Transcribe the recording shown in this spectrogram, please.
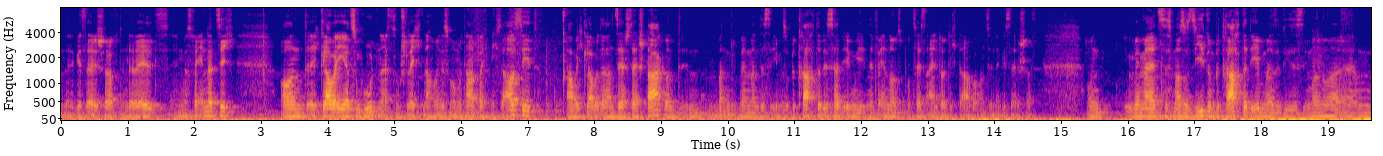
in der Gesellschaft, in der Welt. Irgendwas verändert sich. Und ich glaube eher zum Guten als zum Schlechten, auch wenn es momentan vielleicht nicht so aussieht. Aber ich glaube daran sehr, sehr stark. Und man, wenn man das eben so betrachtet, ist halt irgendwie ein Veränderungsprozess eindeutig da bei uns in der Gesellschaft. Und wenn man jetzt das mal so sieht und betrachtet, eben also dieses immer nur ähm,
